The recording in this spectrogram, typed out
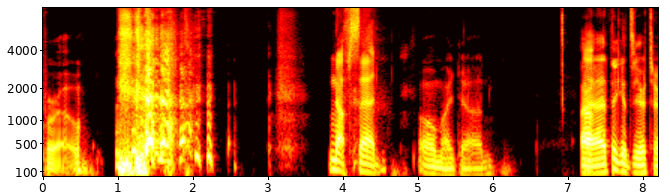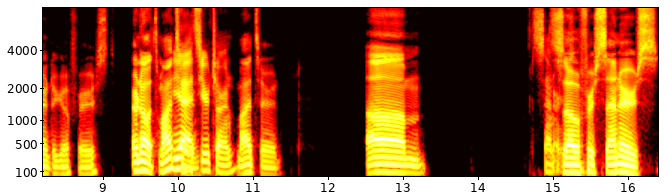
Bro. Enough said. oh my god. Uh, All right, I think it's your turn to go first. Or no, it's my turn. Yeah, it's your turn. my turn. Um Center. so for centers,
